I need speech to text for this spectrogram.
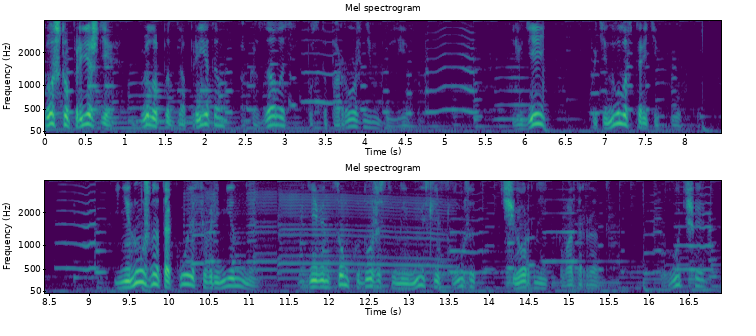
То, что прежде было под запретом, оказалось пустопорожним блефом. Людей потянуло в Третьяковку. И не нужно такое современное, где венцом художественной мысли служит черный квадрат. Лучше вечность.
